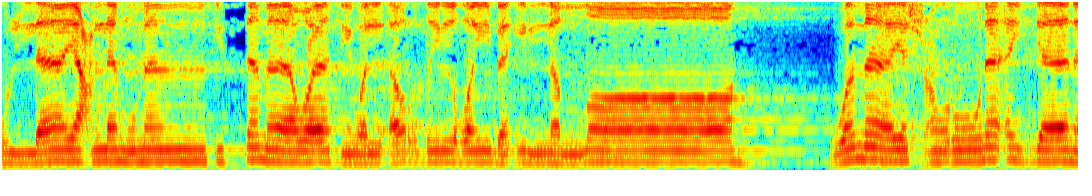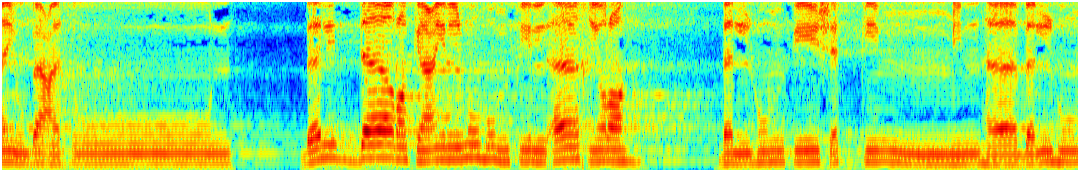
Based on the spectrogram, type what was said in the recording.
قُل لَّا يَعْلَمُ مَن فِي السَّمَاوَاتِ وَالْأَرْضِ الْغَيْبَ إِلَّا اللَّهُ ۚ وَمَا يَشْعُرُونَ أَيَّانَ يُبْعَثُونَ بَلِ ادَّارَكَ عِلْمُهُمْ فِي الْآخِرَةِ ۚ بَلْ هُمْ فِي شَكٍّ مِّنْهَا بَلْ هُم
